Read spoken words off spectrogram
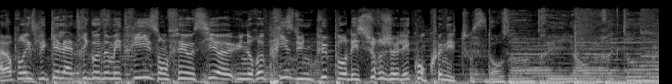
Alors, pour expliquer la trigonométrie, ils ont fait aussi euh, une reprise d'une pub pour des surgelés qu'on connaît tous. Dans un triangle rectangle,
